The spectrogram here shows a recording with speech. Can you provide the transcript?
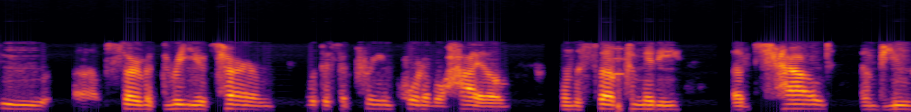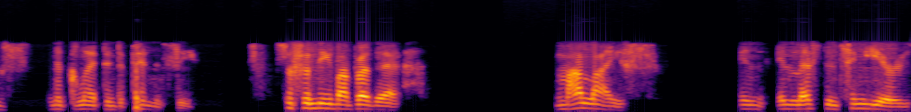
to uh, serve a three year term with the Supreme Court of Ohio on the subcommittee of child abuse, neglect, and dependency. So for me, my brother, my life in in less than ten years,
